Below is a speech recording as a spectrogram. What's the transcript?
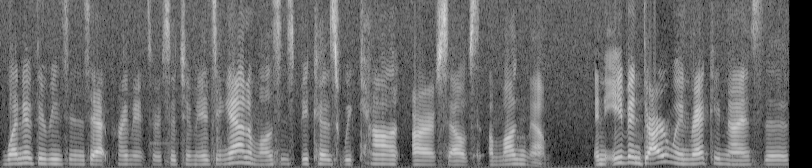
one of the reasons that primates are such amazing animals is because we count ourselves among them. And even Darwin recognized this.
